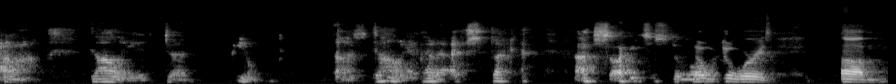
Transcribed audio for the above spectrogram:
uh, golly, it, uh, you know, uh, golly, I got I'm stuck. I'm sorry, just a moment. No, no worries. Um,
